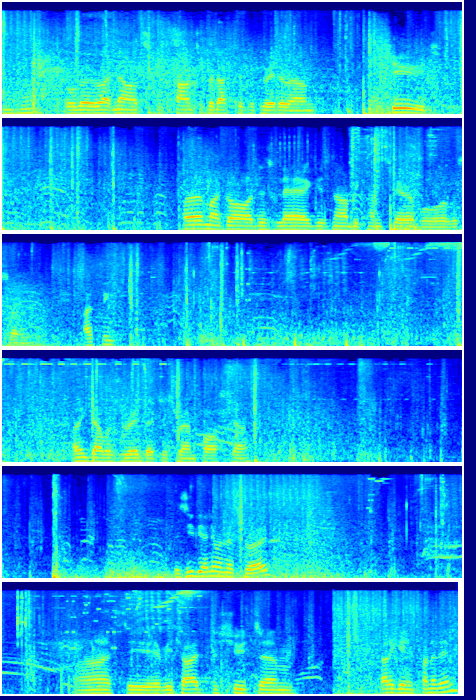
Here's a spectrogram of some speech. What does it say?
Mhm. Although right now it's counterproductive with red around. Dude. Oh my god, this lag has now become terrible all of a sudden. I think... I think that was red that just ran past, yeah? Is he the only one that's rogue? Ah, I see. Have you tried to shoot, um... Try to get in front of them?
